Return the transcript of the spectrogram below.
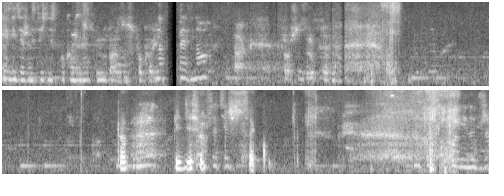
Ja widzę, że jesteś niespokojny. Jestem bardzo spokojny. Na pewno? Tak, proszę zrób to. Dobra, No ale 50 przecież sekund. tylko spokojnie, dobrze?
